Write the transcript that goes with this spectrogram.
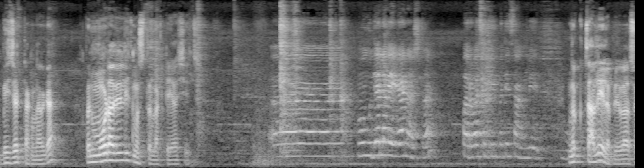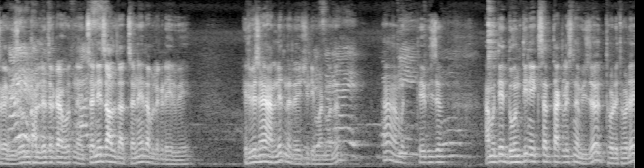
भिजत टाकणार का? पण मोड आलेलीच मस्त लागते अशीच. मग उद्याला वेगळा नाश्ता. परवासाठी मध्ये चांगले आहेत. नको चालेल आपल्याला. असं काय नाही, भिजवून खाल्ले तर काय होत नाही. चणे चालतात. चणे आहेत आपल्याकडे हिरवे. हिरवे चणे आणलेत ना त्या दिवशी डिमांड चणे मधून आहेत, हा मग मटकी, ते मूग. हा मग ते दोन तीन एक साथ टाकलेस ना भिजत थोडे थोडे.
